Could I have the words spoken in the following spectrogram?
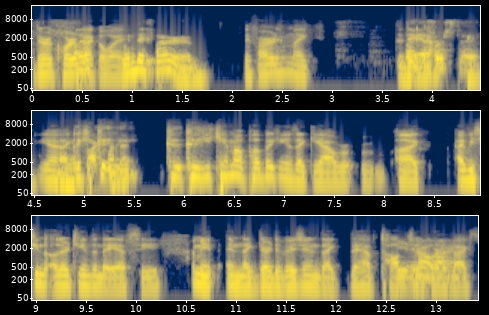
they're a quarterback away. When they fire him? They fired him like The Like day the after. first day. yeah, Like like Black cause, Monday? cause, 'cause he came out public and he was like, yeah, we're, we're, uh, like have you seen the other teams in the AFC? I mean, in like their division, like they have top He's two not lying. quarterbacks,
